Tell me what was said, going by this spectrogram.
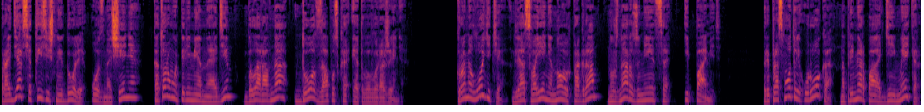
пройдя все тысячные доли от значения, которому переменная 1 была равна до запуска этого выражения. Кроме логики, для освоения новых программ нужна, разумеется, и память. При просмотре урока, например, по GameMaker,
